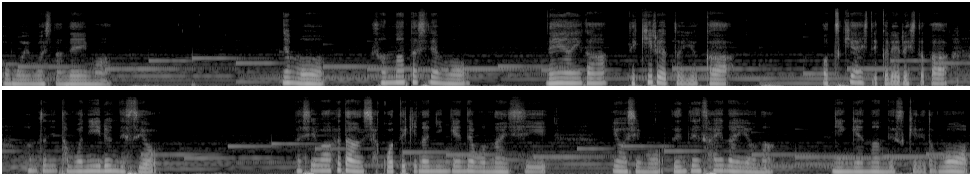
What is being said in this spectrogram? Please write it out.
思いましたね今。でもそんな私でも恋愛ができるというかお付き合いしてくれる人が本当にたまにいるんですよ。私は普段社交的な人間でもないし容姿も全然冴えないような人間なんですけれども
